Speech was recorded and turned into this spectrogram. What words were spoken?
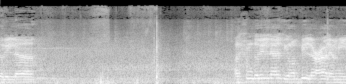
لله. الحمد لله رب العالمين.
